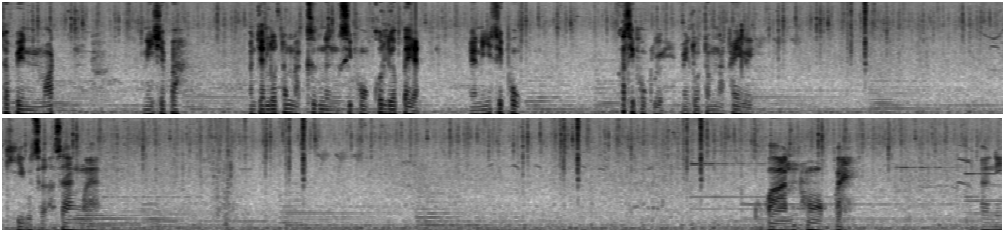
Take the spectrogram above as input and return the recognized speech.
ถ้าเป็นมอดนี้ใช่ปะมันจะลดน้ำหนักครึ่งหนึ่งสิบหกก็เหลือแปดอันนี้สิ 16 เลย ไม่ลดน้ำหนักให้เลยคิวสาสร้างมาขวานหอกไป อันนี้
